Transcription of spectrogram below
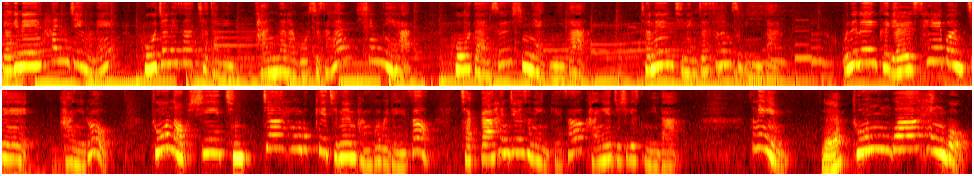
여기는 한지훈의 고전에서 찾아낸 단란하고 수상한 심리학, 고단수 심리학입니다. 저는 진행자 서정숙입니다. 오늘은 그 13번째 강의로 돈 없이 진짜 행복해지는 방법에 대해서 작가 한지훈 선생님께서 강의해 주시겠습니다. 선생님, 네. 돈과 행복.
